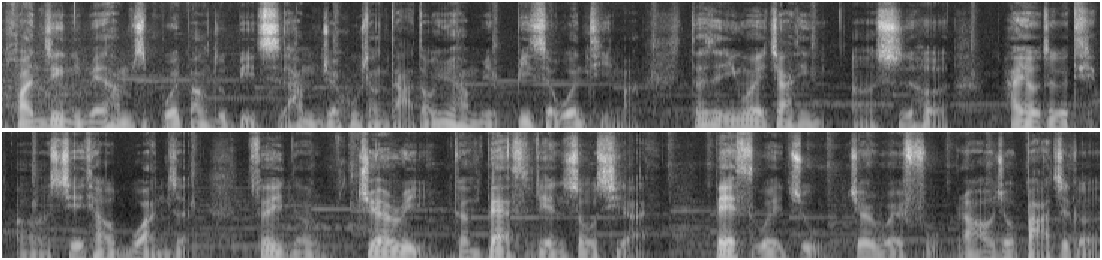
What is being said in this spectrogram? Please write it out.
环境里面，他们是不会帮助彼此，他们就会互相打斗，因为他们有彼此有问题嘛。但是因为家庭呃失和。还有这个调呃协调不完整，所以呢，Jerry 跟 Beth 联手起来，Beth 为主，Jerry 为辅，然后就把这个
